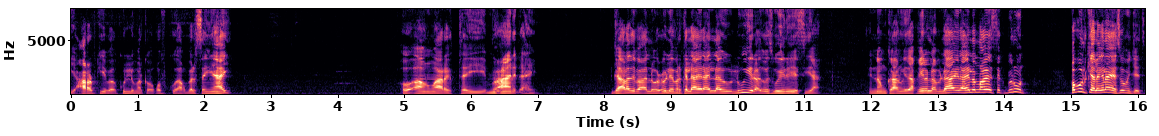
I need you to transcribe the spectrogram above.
iyo carabkiiba kulli marka uu qofku ku aqbalsan yahay oo aanu maaragtay mucaanid ahayn. Gaaladii ba alle wuxuu ley marka laa ilaha illa lagu yiraahdo was weynaysiiyaan inahum kaanuu ida qiila lahum laa ilaha illa allah yastakbiruun. Qabuulkia lagala yahay soo ma jeedid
